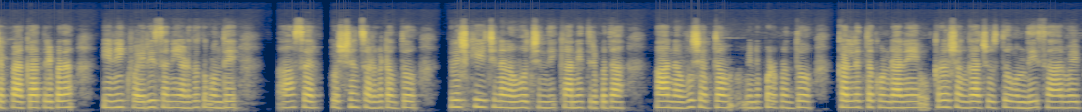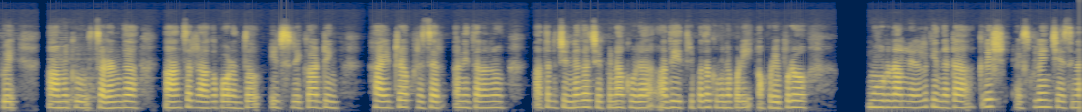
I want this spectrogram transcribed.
చెప్పాక త్రిపద ఎనీ క్వైరీస్ అని అడగకముందే ఆ సార్ క్వశ్చన్స్ అడగటంతో క్రిష్కి చిన్న నవ్వు వచ్చింది. కానీ త్రిపద ఆ నవ్వు శబ్దం వినపడటంతో కళ్ళెత్తకుండానే ఉక్రోషంగా చూస్తూ ఉంది సార్ వైపే. ఆమెకు సడన్గా ఆన్సర్ రాకపోవడంతో ఇట్స్ రికార్డింగ్ హైడ్రా ప్రెషర్ అని తనను అతను చిన్నగా చెప్పినా కూడా అది త్రిపదకు వినపడి అప్పుడెప్పుడో మూడు నాలుగు నెలల కిందట క్రిష్ ఎక్స్ప్లెయిన్ చేసిన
